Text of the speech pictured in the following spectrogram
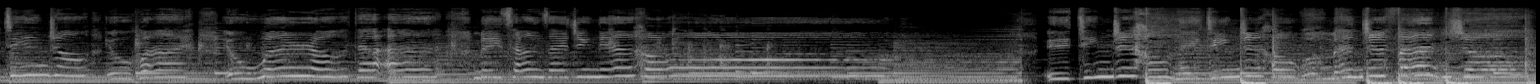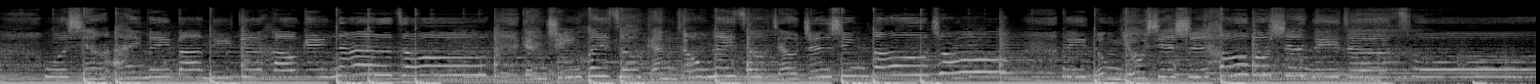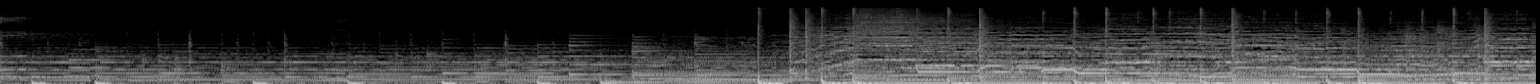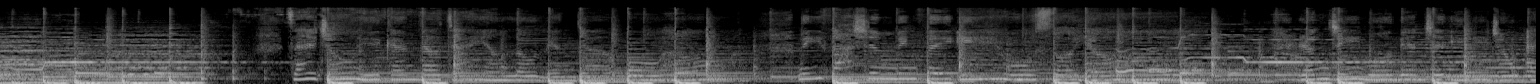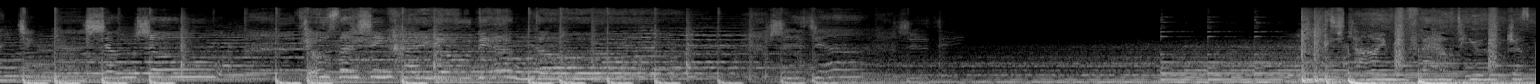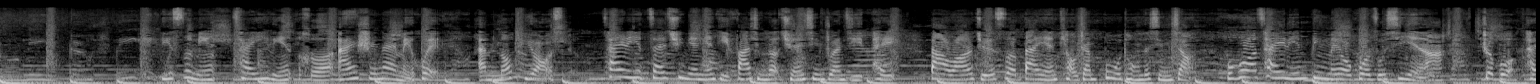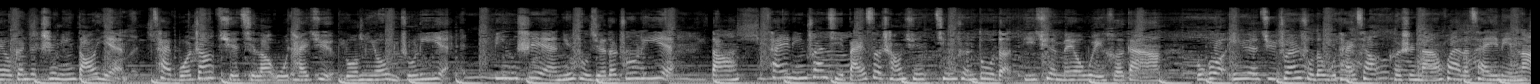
和安室奈美惠，I'm Not Yours。蔡依林在去年年底发行的全新专辑《呸》，大玩角色扮演，挑战不同的形象。不过蔡依林并没有过足戏瘾啊，这不，她又跟着知名导演蔡伯章学起了舞台剧《罗密欧与朱丽叶》，并饰演女主角的朱丽叶。当蔡依林穿起白色长裙，清纯度的的确没有违和感啊。不过音乐剧专属的舞台腔可是难坏了蔡依林呢。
